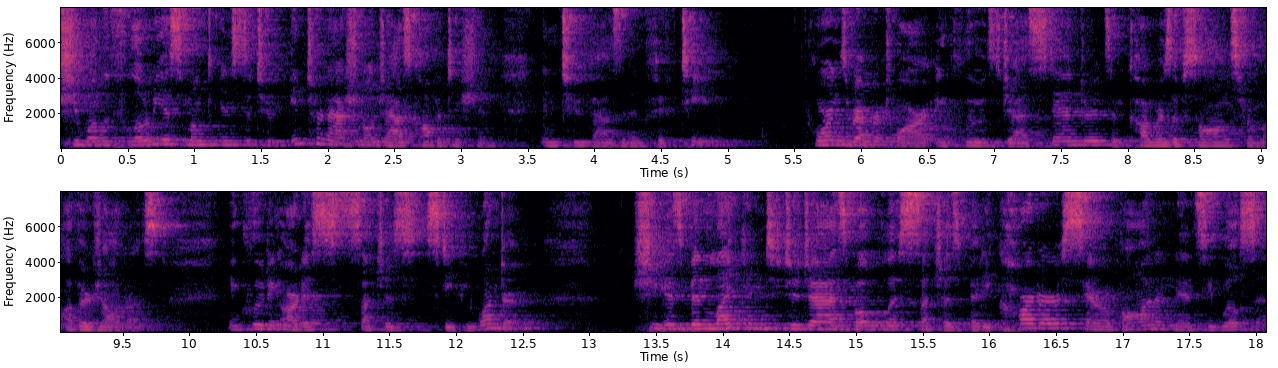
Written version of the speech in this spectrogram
She won the Thelonious Monk Institute International Jazz Competition in 2015. Horn's repertoire includes jazz standards and covers of songs from other genres, including artists such as Stevie Wonder. She has been likened to jazz vocalists such as Betty Carter, Sarah Vaughan, and Nancy Wilson.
